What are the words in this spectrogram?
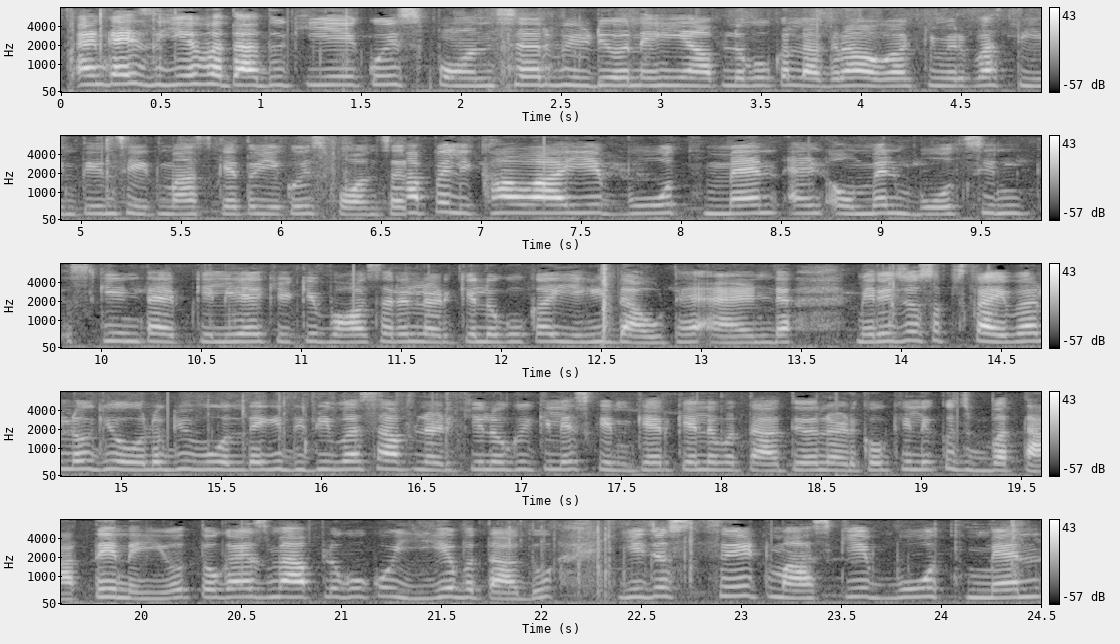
एंड गाइज़ ये बता दूँ कि ये कोई स्पॉन्सर वीडियो नहीं है आप लोगों को लग रहा होगा कि मेरे पास तीन तीन सीट मास्क है तो ये कोई स्पॉन्सर यहाँ पे लिखा हुआ है, ये both man and women both skin type के लिए है, क्योंकि बहुत सारे लड़के लोगों का यही डाउट है। एंड मेरे जो सब्सक्राइबर लोग हैं, वो लोग भी बोलते हैं कि, दीदी, बस आप लड़के लोगों के लिए स्किन केयर के लिए बताते हो, लड़कों के लिए कुछ बताते नहीं हो। तो गाइज़ मैं आप लोगों को ये बता दूँ, ये जो सीट मास्क ये बोथ मैन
